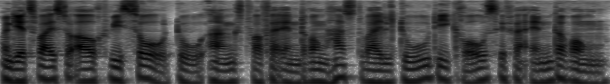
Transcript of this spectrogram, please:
Und jetzt weißt du auch, wieso du Angst vor Veränderung hast, weil du die große Veränderung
